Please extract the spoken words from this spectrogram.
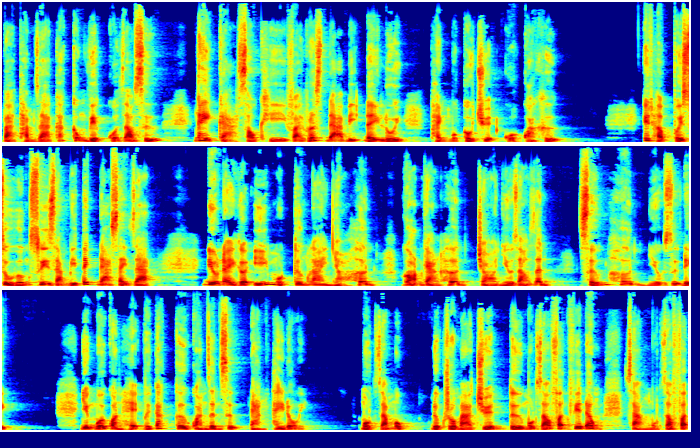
và tham gia các công việc của giáo xứ, ngay cả sau khi virus đã bị đẩy lùi thành một câu chuyện của quá khứ. Kết hợp với xu hướng suy giảm bi tích đã xảy ra, điều này gợi ý một tương lai nhỏ hơn, gọn gàng hơn cho nhiều giáo dân, sớm hơn nhiều dự định. Những mối quan hệ với các cơ quan dân sự đang thay đổi. Một giám mục được Roma chuyển từ một giáo phận phía đông sang một giáo phận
